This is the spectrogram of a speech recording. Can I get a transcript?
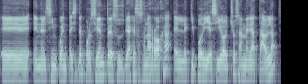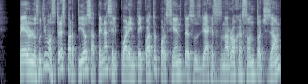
eh, en el 57% de sus viajes a zona roja, el equipo 18, o sea, media tabla. Pero en los últimos tres partidos, apenas el 44% de sus viajes a zona roja son touchdown.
